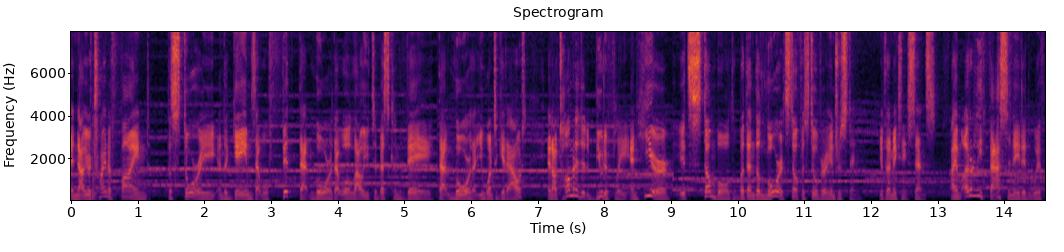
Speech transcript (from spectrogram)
And now you're trying to find the story and the games that will fit that lore, that will allow you to best convey that lore that you want to get out. And Automata did it beautifully, and here it stumbled, but then the lore itself is still very interesting, if that makes any sense. I am utterly fascinated with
